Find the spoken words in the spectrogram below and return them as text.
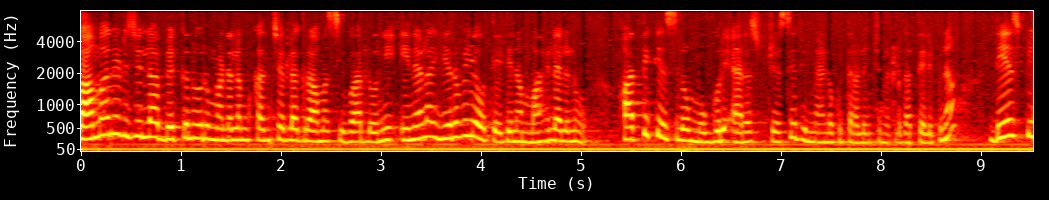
కామారెడ్డి జిల్లా బెక్కనూరు మండలం కంచెర్ల గ్రామ శివార్లోని ఈ నెల ఇరవయవ తేదీన మహిళలను హత్య కేసులో ముగ్గురు అరెస్ట్ చేసి రిమాండ్కు తరలించినట్లుగా తెలిపిన డీఎస్పీ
